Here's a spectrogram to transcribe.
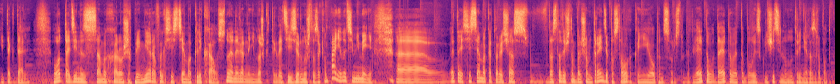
и так далее. Вот один из самых хороших примеров их система ClickHouse. Ну, я, наверное, немножко тогда тизерну, что за компания, но тем не менее. А, это система, которая сейчас в достаточно большом тренде после того, как они ее open source. Для этого, до этого это была исключительно внутренняя разработка.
